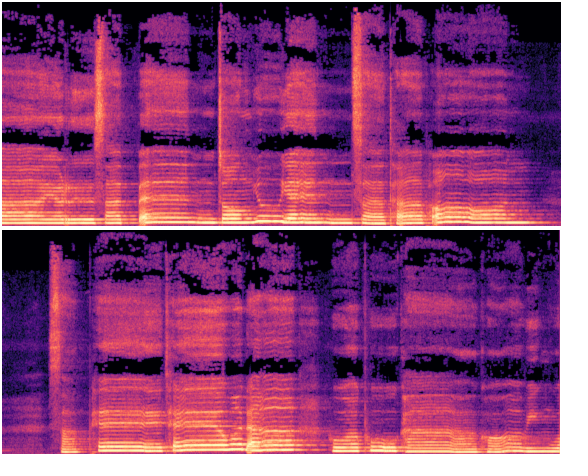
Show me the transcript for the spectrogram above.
ายหรือสัตว์เป็น จงอยู่เย็นสถาพร สัพเพเทวดา พวกผู้ข้าขอวิงว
